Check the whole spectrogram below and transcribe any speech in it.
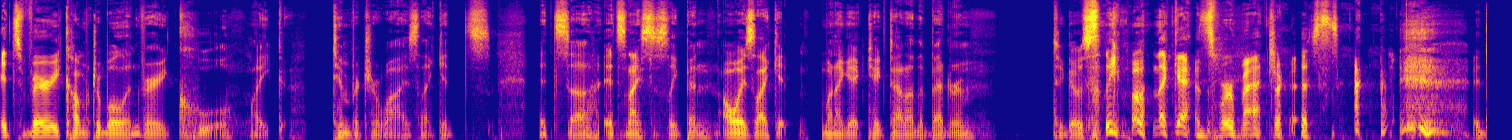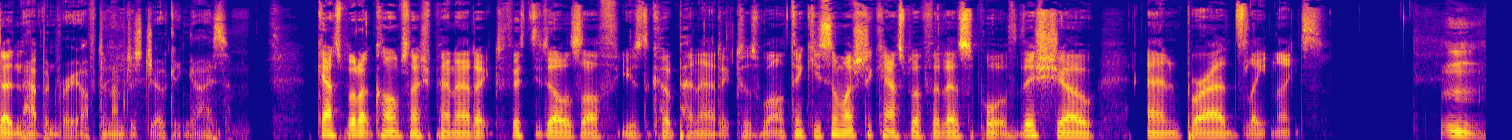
it's very comfortable and very cool, like temperature wise. Like it's it's uh it's nice to sleep in. Always like it when I get kicked out of the bedroom to go sleep on the Casper mattress. it doesn't happen very often. I'm just joking, guys. Casper.com slash penaddict, $50 off. Use the code penaddict as well. Thank you so much to Casper for their support of this show and Brad's Late Nights. Mm.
